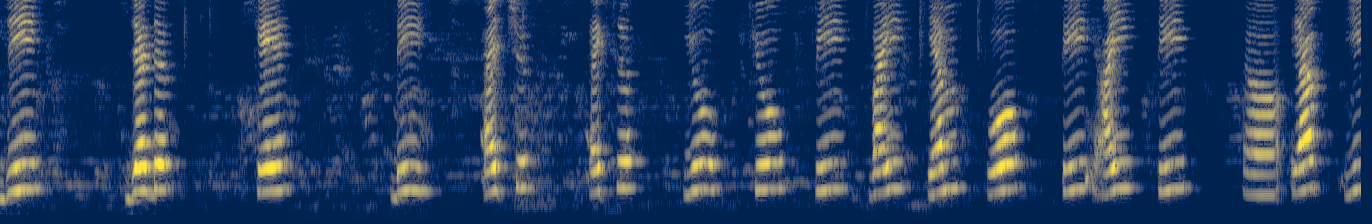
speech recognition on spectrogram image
G Z K D H X U Q P Y M O T I T F E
